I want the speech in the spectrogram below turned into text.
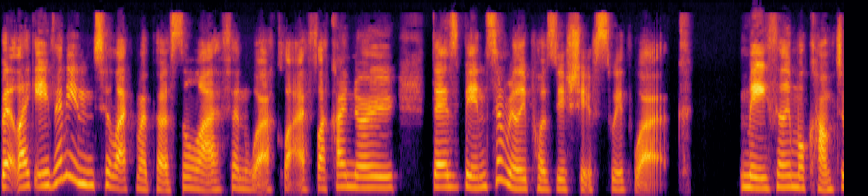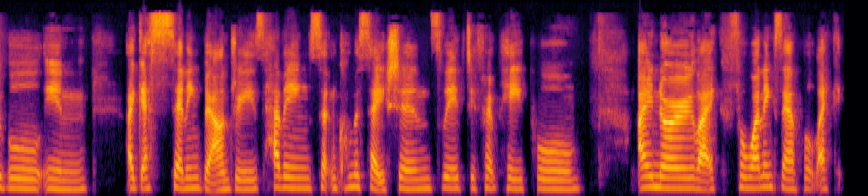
but like even into like my personal life and work life like i know there's been some really positive shifts with work me feeling more comfortable in i guess setting boundaries having certain conversations with different people i know like for one example like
